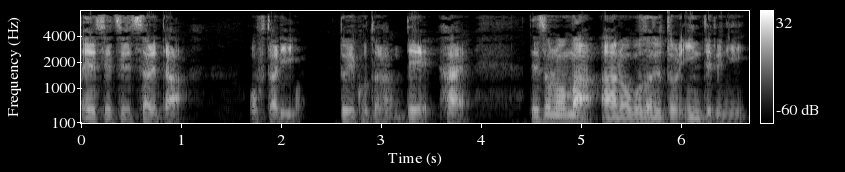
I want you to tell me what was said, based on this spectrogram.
えー設立されたお二人ということなんで、はい。で、その、まあ、あの、ご存知の通り、インテルに、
